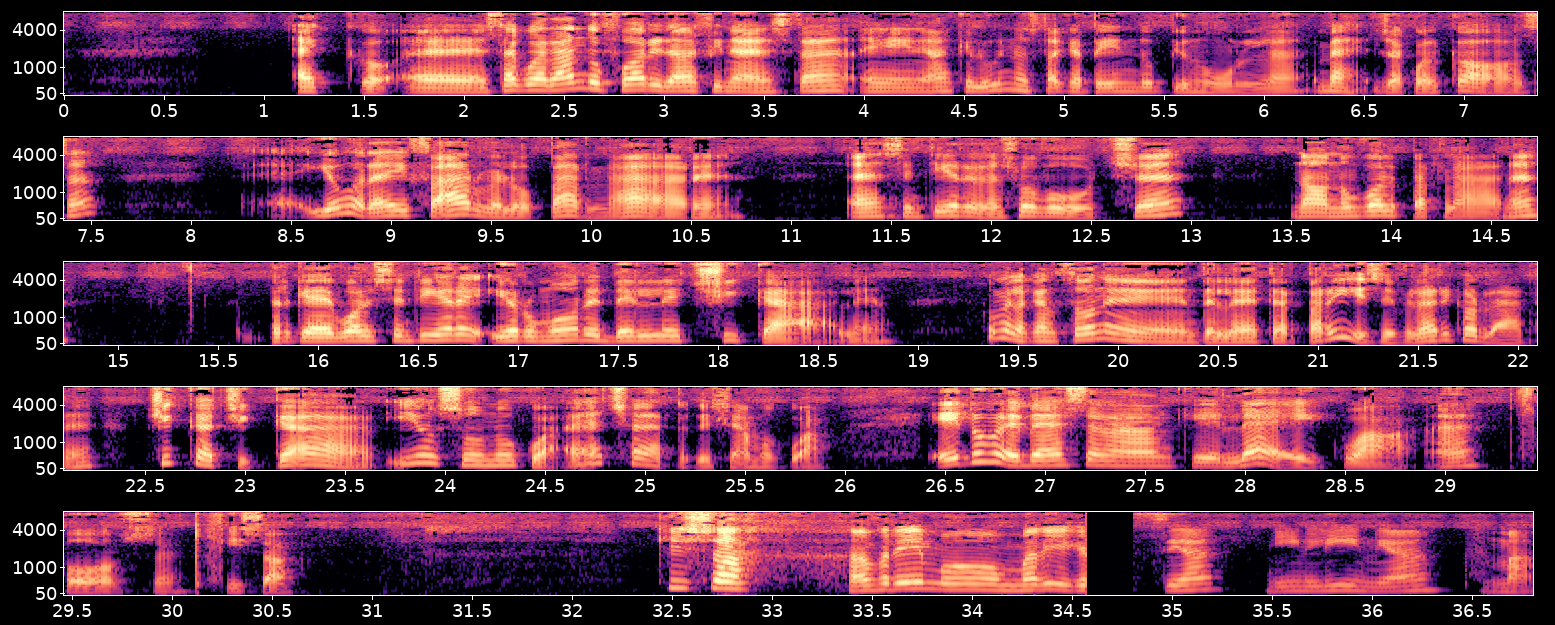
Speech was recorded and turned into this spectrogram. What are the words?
Ecco, eh, sta guardando fuori dalla finestra e anche lui non sta capendo più nulla. Beh, già qualcosa. Eh, io vorrei farvelo parlare, eh, sentire la sua voce. No, non vuole parlare perché vuole sentire il rumore delle cicale. Come la canzone dell'Ether Parisi, ve la ricordate? Cicca cicca, io sono qua. Eh, certo che siamo qua. E dovrebbe essere anche lei qua, eh? Forse, chissà. Chissà, avremo Maria Grazia in linea? Ma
